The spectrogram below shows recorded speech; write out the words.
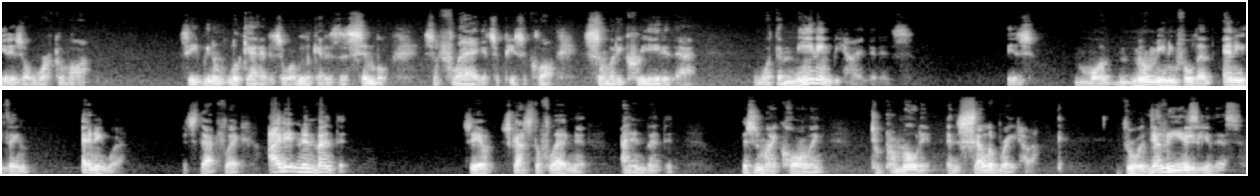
It is a work of art. See, we don't look at it as a word. We look at it as a symbol. It's a flag. It's a piece of cloth. Somebody created that. What the meaning behind it is, is more, more meaningful than anything anywhere. It's that flag. I didn't invent it. See, Scott's the flag man. I didn't invent it. This is my calling to promote it and celebrate her through a Let different me ask medium. you this.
